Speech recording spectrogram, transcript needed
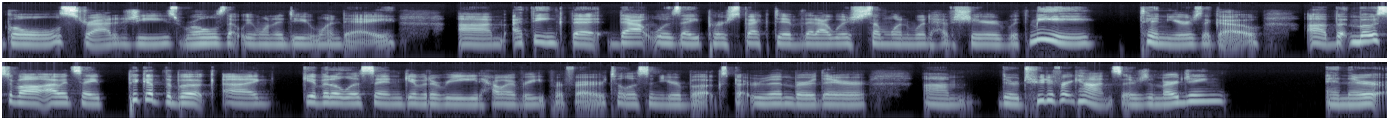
goals, strategies, roles that we want to do one day. Um, I think that that was a perspective that I wish someone would have shared with me 10 years ago. Uh, but most of all, I would say pick up the book, uh, give it a listen, give it a read, however you prefer to listen to your books. But remember, there, um, there are two different kinds. There's emerging, and there,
